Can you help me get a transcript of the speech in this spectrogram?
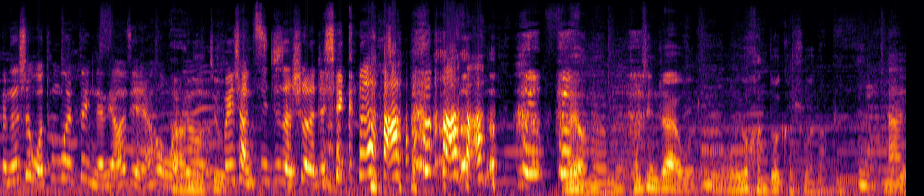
可能是我通过对你的了解，然后我啊就非常机智的设了这些坑。没有没有没有，同性之爱我我我有很多可说的。嗯啊那个，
